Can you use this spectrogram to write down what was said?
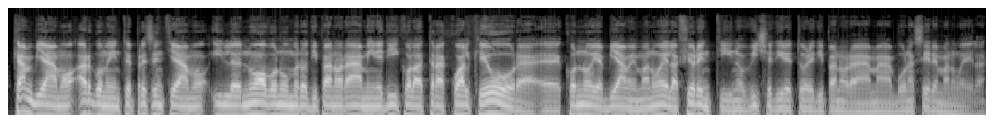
Cambiamo argomento e presentiamo il nuovo numero di Panorama in edicola tra qualche ora. Eh, con noi abbiamo Emanuela Fiorentino, vice direttore di Panorama. Buonasera Emanuela.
